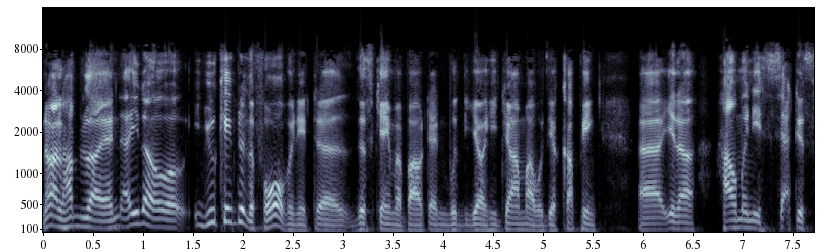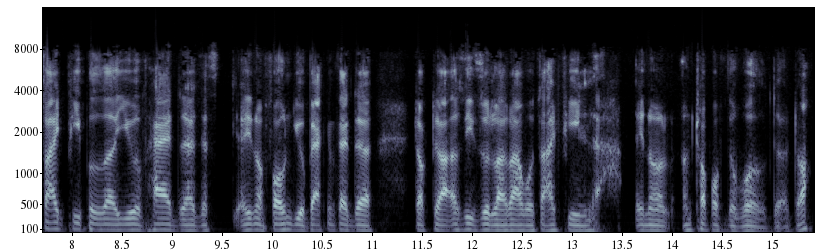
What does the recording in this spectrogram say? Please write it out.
No, Alhamdulillah. And, uh, you know, you came to the fore when it uh, this came about and with your hijama, with your cupping. Uh, you know, how many satisfied people uh, you have had uh, just, you know, phoned you back and said, uh, Dr. Azizullah Rawat, I feel, you know, on top of the world, Doc?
